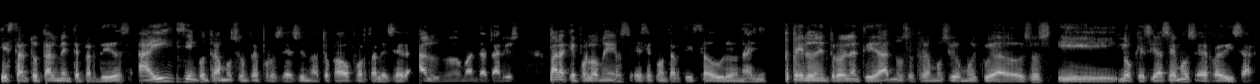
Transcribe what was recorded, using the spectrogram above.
que están totalmente perdidos. Ahí sí encontramos un reproceso y nos ha tocado fortalecer a los nuevos mandatarios para que por lo menos ese contratista dure un año. Pero dentro de la entidad nosotros hemos sido muy cuidadosos y lo que sí hacemos es revisar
